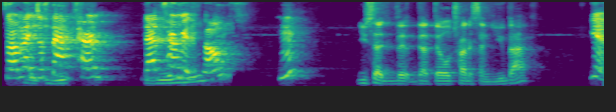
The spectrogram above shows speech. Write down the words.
So I'm like, just that term, that term Really? itself, hmm? You said that, that they'll try to send you back? yeah,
